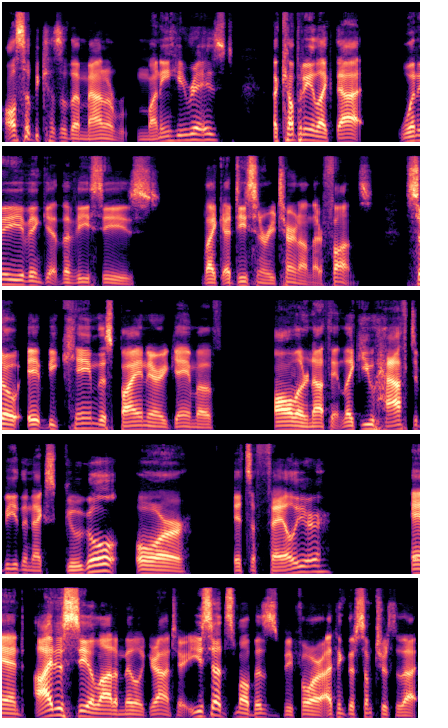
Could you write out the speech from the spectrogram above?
also because of the amount of money he raised, a company like that wouldn't even get the VCs like a decent return on their funds. So it became this binary game of all or nothing. Like you have to be the next Google or it's a failure. And I just see a lot of middle ground here. You said small business before. I think there's some truth to that.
